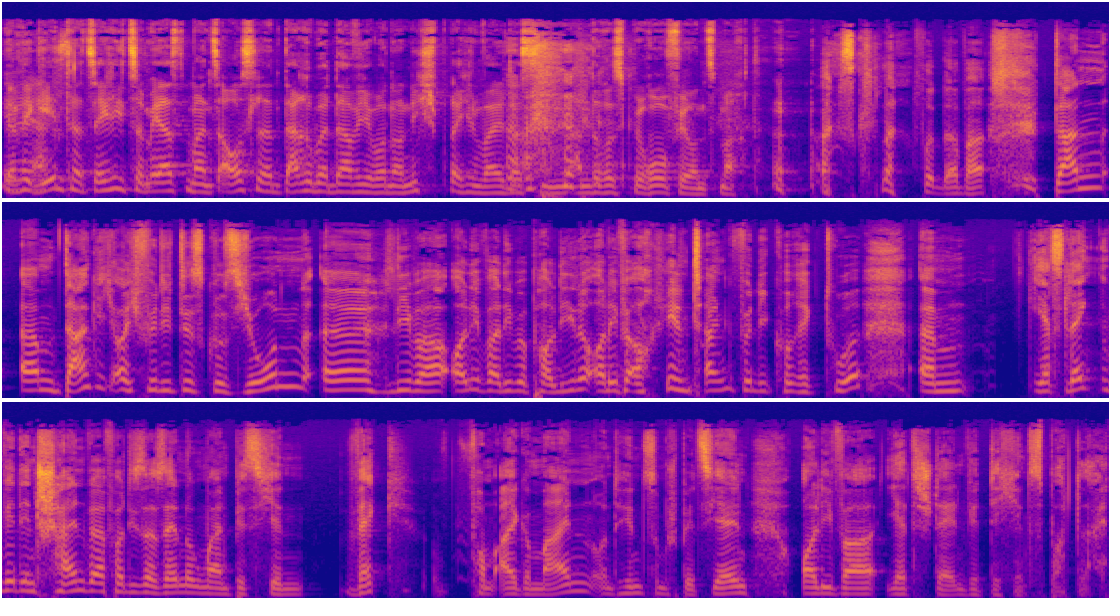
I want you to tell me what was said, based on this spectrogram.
ja, wir gehen tatsächlich zum ersten Mal ins Ausland. Darüber darf ich aber noch nicht sprechen, weil das ein anderes Büro für uns macht. Alles klar, wunderbar. Dann ähm, danke ich euch für die Diskussion, äh, lieber Oliver, liebe Pauline. Oliver, auch vielen Dank für die Korrektur. Ähm, jetzt lenken wir den Scheinwerfer dieser Sendung mal ein bisschen weg vom Allgemeinen und hin zum Speziellen. Oliver, jetzt stellen wir dich ins Spotlight.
